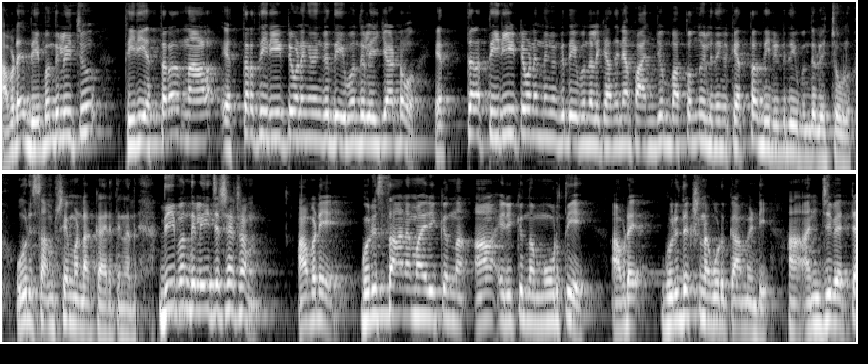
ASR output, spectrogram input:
അവിടെ ദീപം തെളിയിച്ചു. തിരി എത്ര നാൾ എത്ര തിരിയിട്ട് വേണമെങ്കിൽ നിങ്ങൾക്ക് ദീപം തെളിയിക്കാട്ടോ. എത്ര തിരിയിട്ട് വേണമെങ്കിൽ നിങ്ങൾക്ക് ദീപം തെളിയിക്കാം. അതിന് പഞ്ചും പത്തൊന്നും ഇല്ല. നിങ്ങൾക്ക് എത്ര തിരിയിട്ട് ദീപം തെളിയിച്ചോളൂ. ഒരു സംശയമുണ്ട് അക്കാര്യത്തിനത് ദീപം തെളിയിച്ച ശേഷം അവിടെ ഗുരുസ്ഥാനമായിരിക്കുന്ന ആ ഇരിക്കുന്ന മൂർത്തിയെ അവിടെ ഗുരുദക്ഷിണ കൊടുക്കാൻ വേണ്ടി ആ അഞ്ച് വെറ്റ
